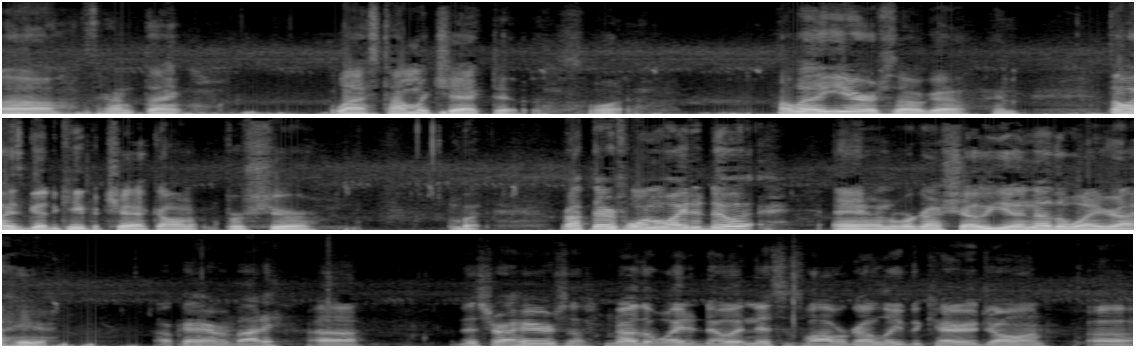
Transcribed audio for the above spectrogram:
Uh, I'm trying to think. Last time we checked it, what? Probably a year or so ago, and it's always good to keep a check on it for sure. But right there's one way to do it, and we're gonna show you another way right here. Okay, everybody. Uh, this right here is another way to do it, and this is why we're gonna leave the carriage on. Uh,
